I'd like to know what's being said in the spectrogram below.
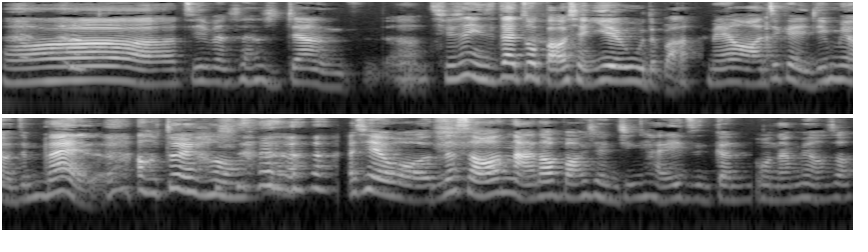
哇，基本上是这样子的。其实你是在做保险业务的吧？没有啊，这个已经没有在卖了。哦，对哈。而且我那时候拿到保险金，还一直跟我男朋友说：“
